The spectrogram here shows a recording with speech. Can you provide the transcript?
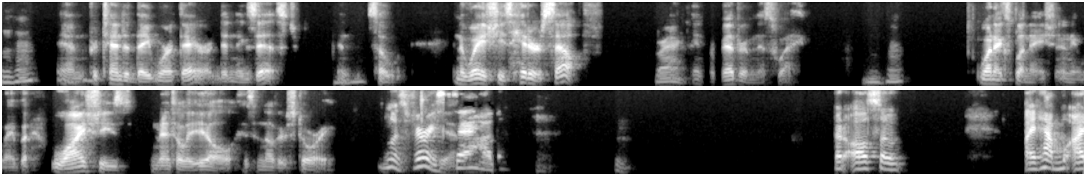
mm-hmm. and pretended they weren't there and didn't exist. And so, in a way, she's hid herself right. in her bedroom this way. Mm-hmm. One explanation, anyway, but why she's mentally ill is another story. Well, it's very yeah. sad. But also, I'd have I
